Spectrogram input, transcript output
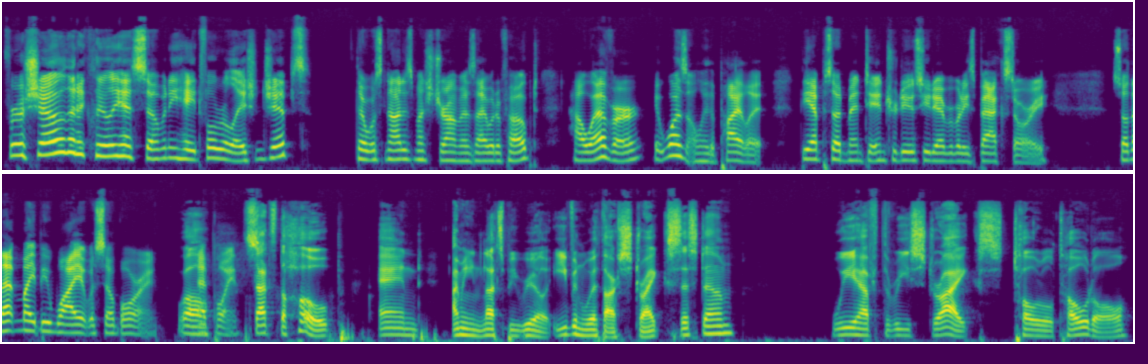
for a show that it clearly has so many hateful relationships, there was not as much drama as I would have hoped. However, it was only the pilot. The episode meant to introduce you to everybody's backstory. So that might be why it was so boring Well, at points. that's the hope. And I mean, let's be real. Even with our strike system, we have three strikes total, total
